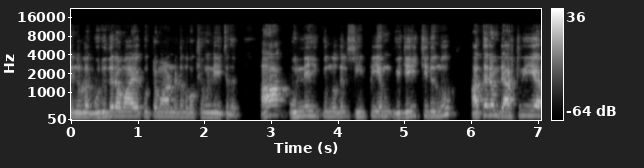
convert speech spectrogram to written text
എന്നുള്ള ഗുരുതരമായ കുറ്റമാണ് ഇടതുപക്ഷം ഉന്നയിച്ചത്. ആ ഉന്നയിക്കുന്നതിൽ സി പി എം വിജയിച്ചിരുന്നു. അത്തരം രാഷ്ട്രീയ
